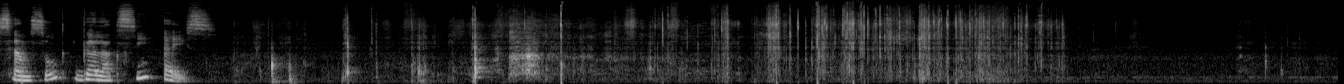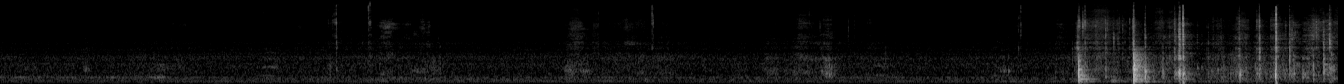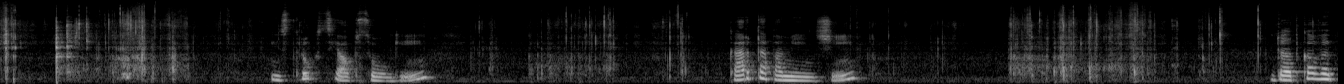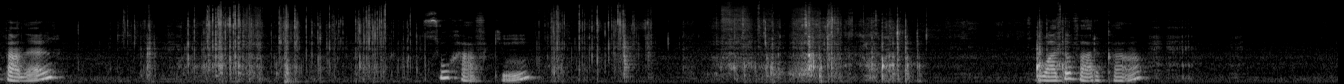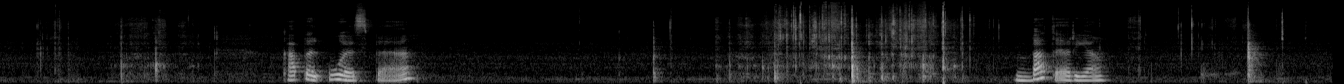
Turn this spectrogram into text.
Samsung Galaxy Ace. Instrukcja obsługi. Karta pamięci. Dodatkowy panel. Słuchawki. Ładowarka. Kabel USB. Bateria.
